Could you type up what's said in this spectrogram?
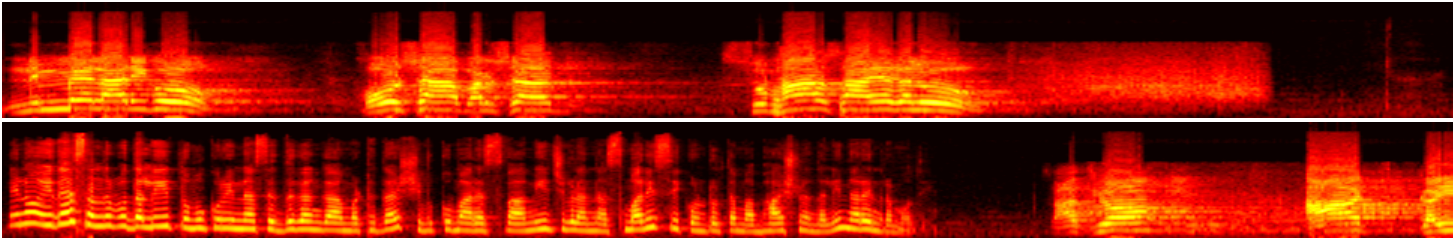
ನಿಮ್ಮೆಲ್ಲರಿಗೂ ಹೊಸ ವರ್ಷದ ಶುಭಾಶಯಗಳು ಇನ್ನು ಇದೇ ಸಂದರ್ಭದಲ್ಲಿ ತುಮಕೂರಿನ ಸಿದ್ಧಗಂಗಾ ಮಠದ ಶಿವಕುಮಾರ ಸ್ವಾಮೀಜಿಗಳನ್ನ ಸ್ಮರಿಸಿಕೊಂಡ್ರು ತಮ್ಮ ಭಾಷಣದಲ್ಲಿ ನರೇಂದ್ರ ಮೋದಿ साथियों आज कई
